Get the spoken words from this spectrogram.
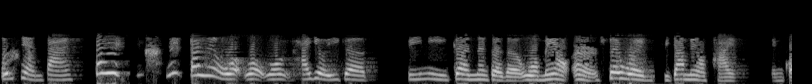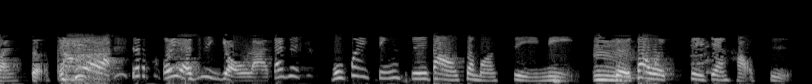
很简单，但是但是我我我还有一个比你更那个的，我没有二，所以我也比较没有察言观色，没有啦，就是我也是有啦，但是不会心思到这么细腻，嗯，对，但我也是一件好事，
